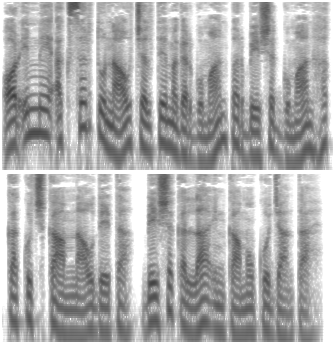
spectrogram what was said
اور ان میں اکثر تو ناؤ چلتے مگر گمان پر بے شک گمان حق کا کچھ کام ناؤ دیتا، بے شک اللہ ان کاموں کو جانتا ہے۔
